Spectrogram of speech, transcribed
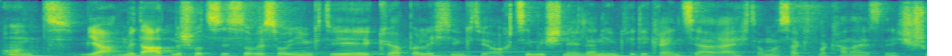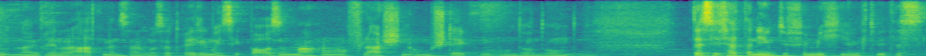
Und ja, mit Atemschutz ist sowieso irgendwie körperlich irgendwie auch ziemlich schnell dann irgendwie die Grenze erreicht, wo man sagt, man kann da jetzt nicht stundenlang drinnen atmen, sondern muss halt regelmäßig Pausen machen, Flaschen umstecken und und und. Das ist halt dann irgendwie für mich irgendwie das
